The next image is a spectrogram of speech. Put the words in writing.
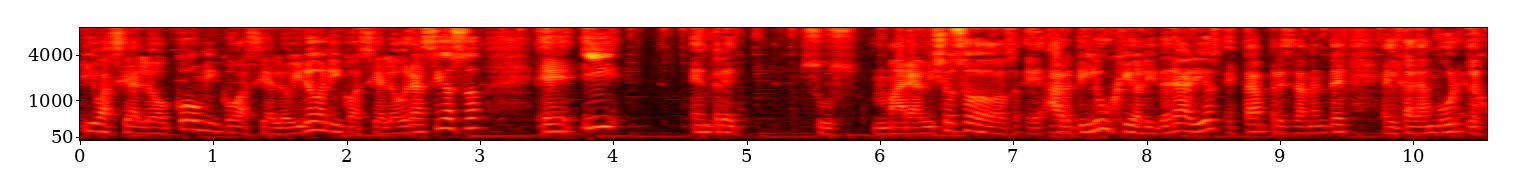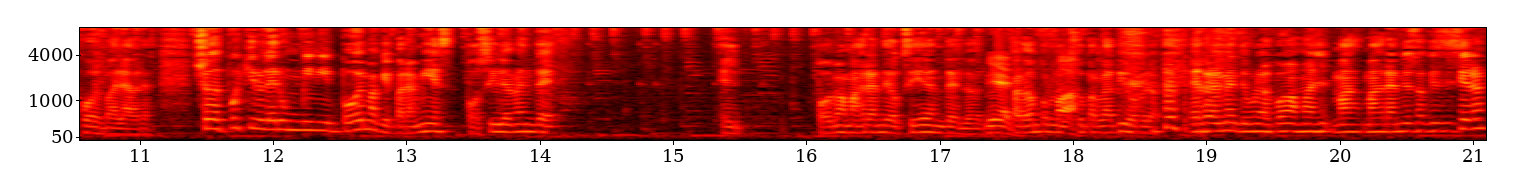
iba hacia lo cómico, hacia lo irónico, hacia lo gracioso. eh, y entre sus maravillosos eh, artilugios literarios está precisamente el calambur, el juego de palabras. Yo después quiero leer un mini poema que para mí es posiblemente el poema más grande de Occidente, lo- perdón por el superlativo, pero es realmente uno de los poemas más, más, más grandiosos que se hicieron.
